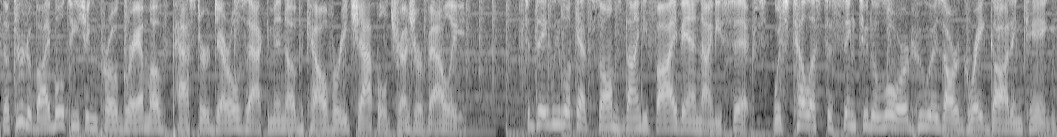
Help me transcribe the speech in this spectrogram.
the Through the Bible teaching program of Pastor Daryl Zachman of Calvary Chapel, Treasure Valley. Today we look at Psalms 95 and 96, which tell us to sing to the Lord, who is our great God and King.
